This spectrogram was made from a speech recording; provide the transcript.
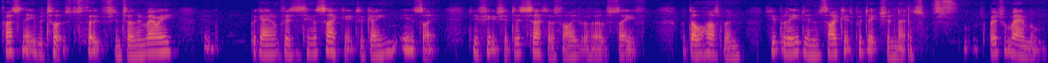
Fascinated with fortune telling, Mary began visiting a psychic to gain insight to the future. Dissatisfied with her safe but dull husband, she believed in the psychic's prediction that special man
